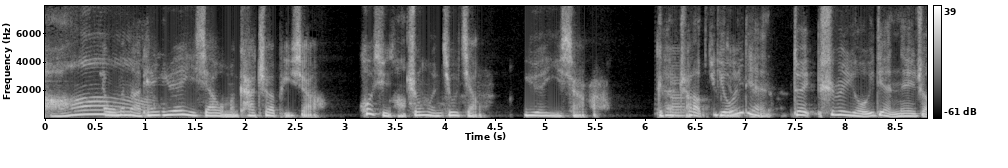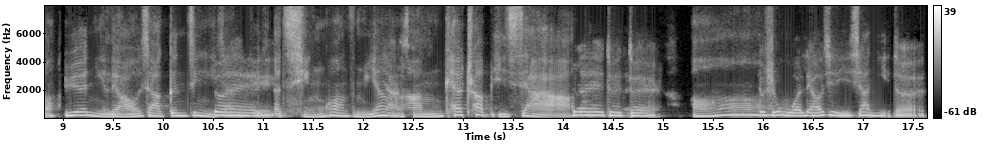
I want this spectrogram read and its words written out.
哦，我们哪天约一下，我们 catch up 一下。或许中文就讲约一下吧。catch up 有一点对，是不是有一点那种约你聊一下，跟进一下你的情况怎么样啊？catch up 一下啊？对对对，哦，就是我了解一下你的。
